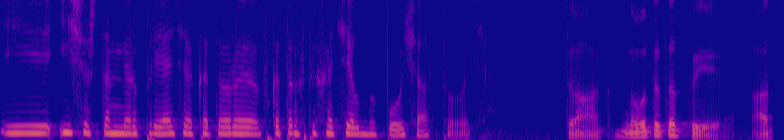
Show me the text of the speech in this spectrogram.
и ищешь там мероприятия, которые, в которых ты хотел бы поучаствовать. Так, ну вот это ты, а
